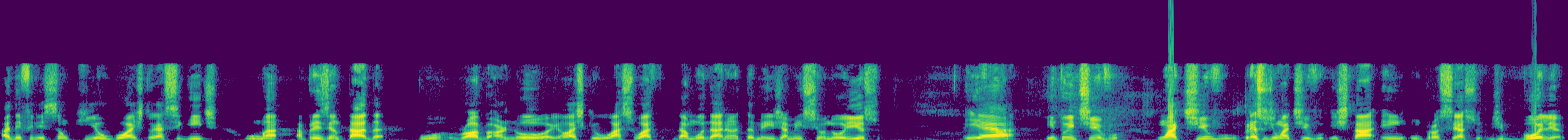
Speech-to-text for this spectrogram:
A definição que eu gosto é a seguinte: uma apresentada por Rob Arnault, eu acho que o Aswat Damodaran também já mencionou isso. E é intuitivo. Um ativo, o preço de um ativo está em um processo de bolha,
